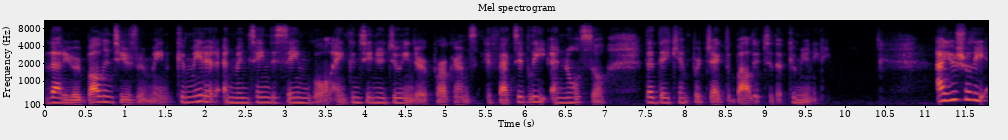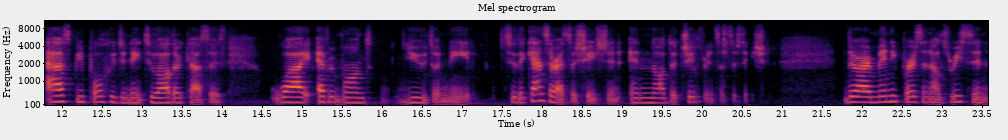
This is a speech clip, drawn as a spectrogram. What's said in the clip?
that your volunteers remain committed and maintain the same goal and continue doing their programs effectively and also that they can project value to the community. I usually ask people who donate to other causes why every month you donate to the Cancer Association and not the Children's Association. There are many personal reasons,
